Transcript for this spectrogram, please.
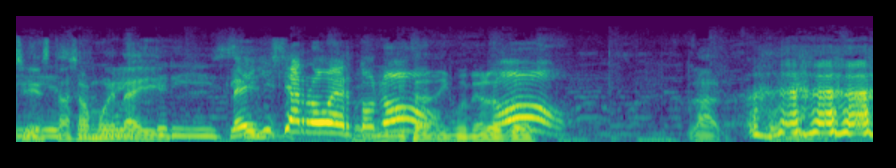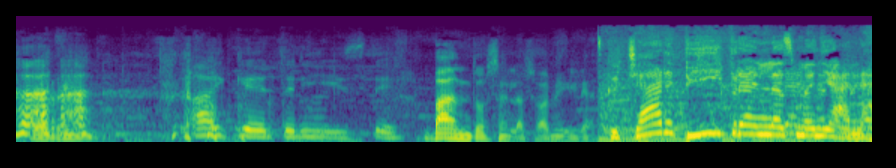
Si está es Samuel ahí, triste. Le dijiste a Roberto, Pues no no. a ninguno de los no. dos. claro. horrible, horrible. Ay, qué triste. Bandos en las familias. Escuchar Vibra en las mañanas.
